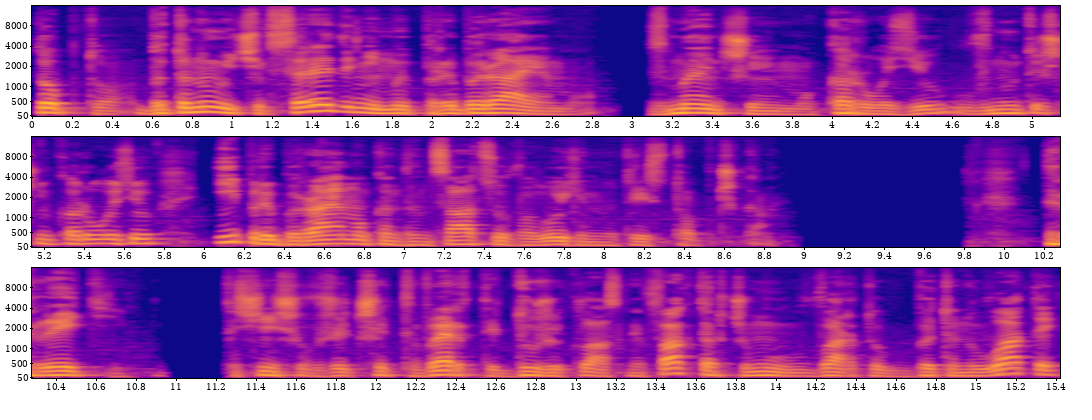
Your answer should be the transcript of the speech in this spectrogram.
Тобто, бетонуючи всередині, ми прибираємо, зменшуємо корозію, внутрішню корозію і прибираємо конденсацію вологи внутрі стопчика. Третій, точніше, вже четвертий дуже класний фактор, чому варто бетонувати,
